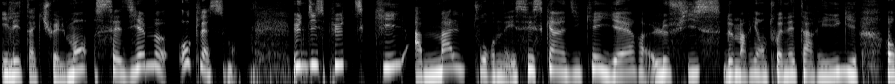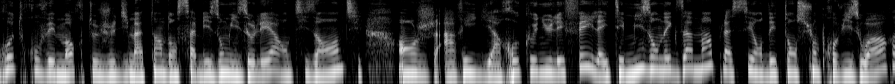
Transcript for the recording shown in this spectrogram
Il est actuellement 16e au classement. Une dispute qui a mal tourné. C'est ce qu'a indiqué hier le fils de Marie-Antoine Antoinette Arrigue, retrouvée morte jeudi matin dans sa maison isolée à Antisante. Ange Arrigue a reconnu les faits. Il a été mis en examen, placé en détention provisoire.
